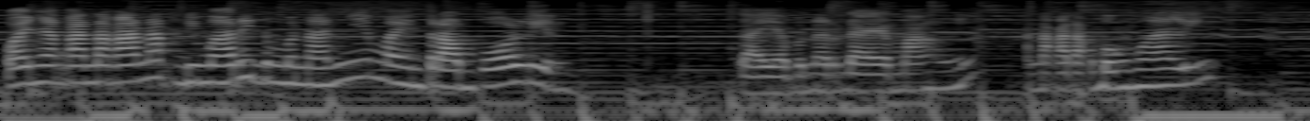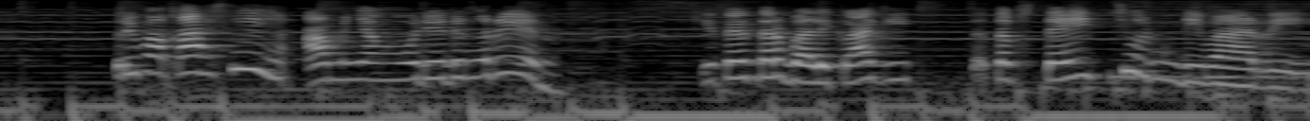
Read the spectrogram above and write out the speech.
banyak anak-anak di mari demenannya main trampolin. Kayak bener dah emang nih, anak-anak Bang Mali. Terima kasih Amin yang udah dengerin. Kita ntar balik lagi. Tetap stay tune di mari.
